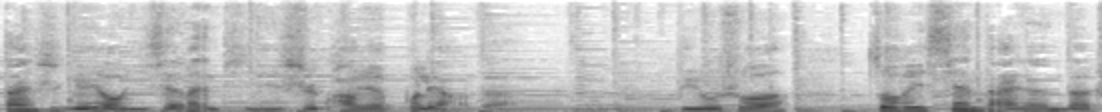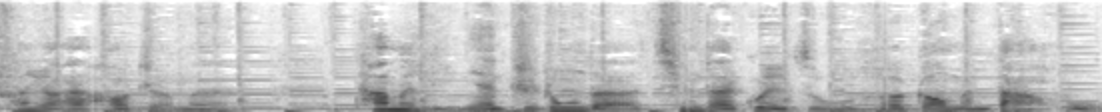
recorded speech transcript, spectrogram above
但是也有一些问题是跨越不了的，比如说，作为现代人的穿越爱好者们，他们理念之中的清代贵族和高门大户，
